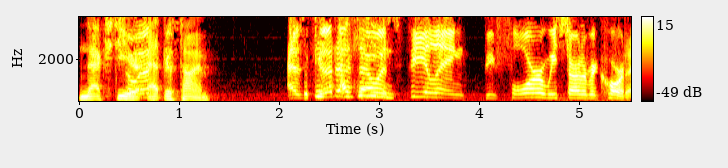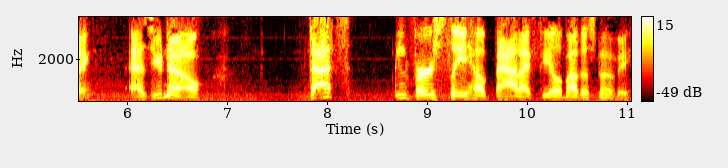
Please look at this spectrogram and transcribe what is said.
next year that's at this time. as good as I, can't was feeling before we started recording, as you know, that's inversely how bad I feel about this movie.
